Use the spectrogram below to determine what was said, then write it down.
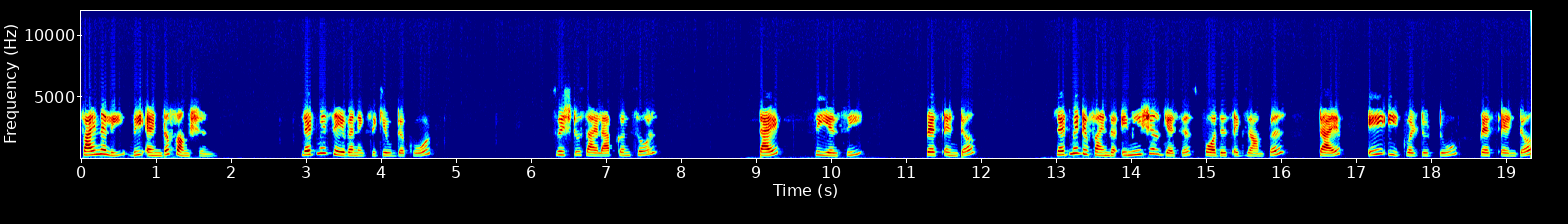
Finally, we end the function. Let me save and execute the code. Switch to Scilab console. Type CLC. Press enter. Let me define the initial guesses for this example. Type a equal to 2 press enter.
